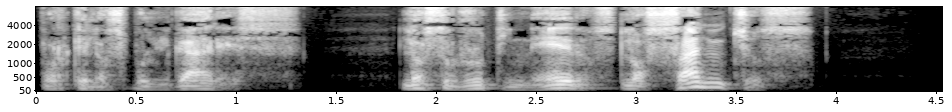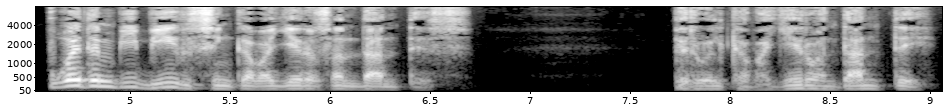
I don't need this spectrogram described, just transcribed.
porque los vulgares, los rutineros, los sanchos, pueden vivir sin caballeros andantes, pero el caballero andante,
